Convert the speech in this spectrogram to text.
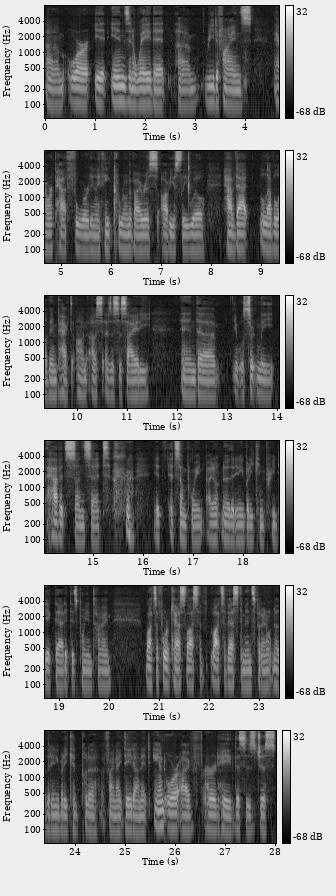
um, or it ends in a way that um, redefines our path forward. And I think coronavirus obviously will have that level of impact on us as a society. And uh, it will certainly have its sunset at, at some point. I don't know that anybody can predict that at this point in time. Lots of forecasts, lots of lots of estimates, but I don't know that anybody could put a, a finite date on it. And or I've heard, hey, this is just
